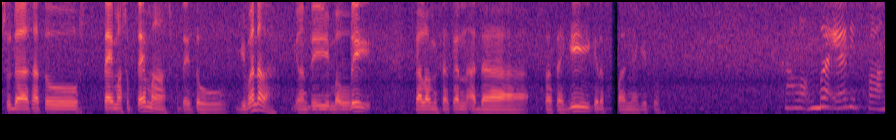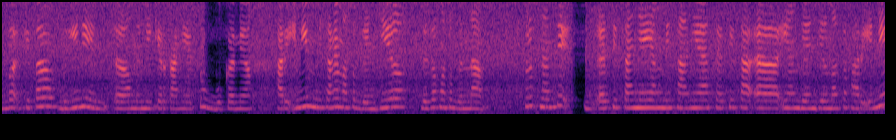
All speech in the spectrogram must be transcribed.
sudah satu tema subtema seperti itu gimana lah nanti Mbak Uri kalau misalkan ada strategi ke depannya gitu kalau Mbak ya di sekolah Mbak kita begini e, memikirkannya itu bukan yang hari ini misalnya masuk ganjil besok masuk genap terus nanti e, sisanya yang misalnya sesi e, yang ganjil masuk hari ini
